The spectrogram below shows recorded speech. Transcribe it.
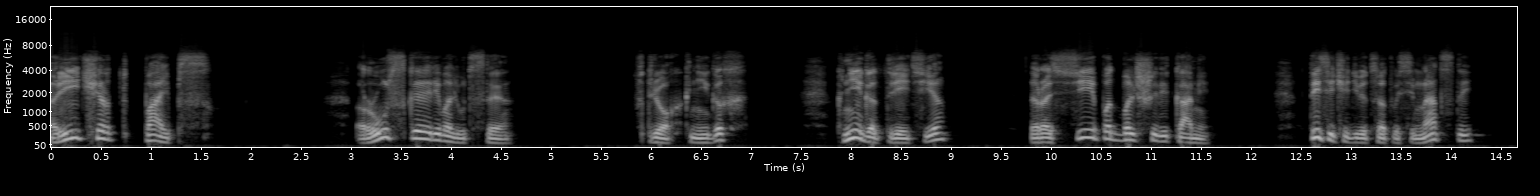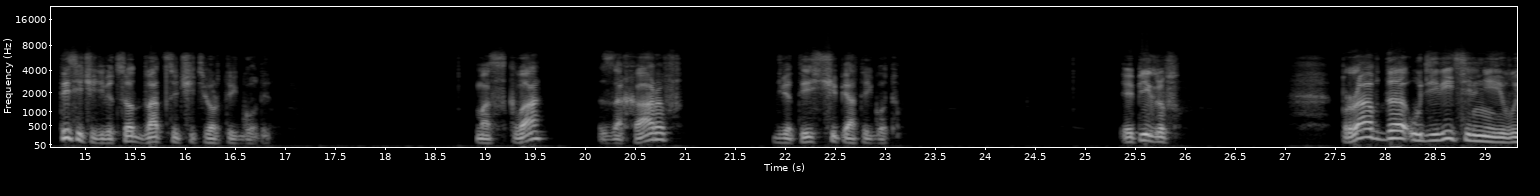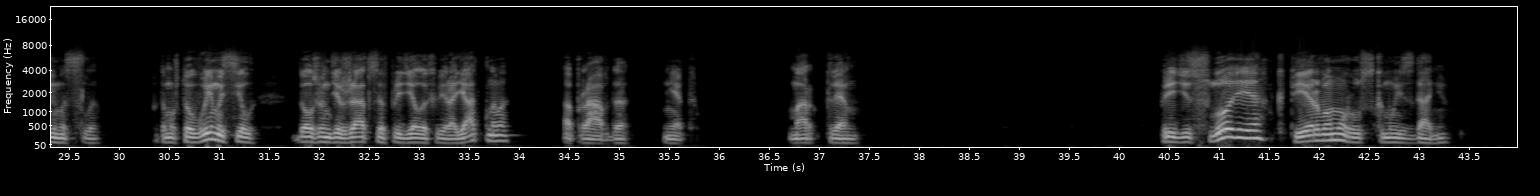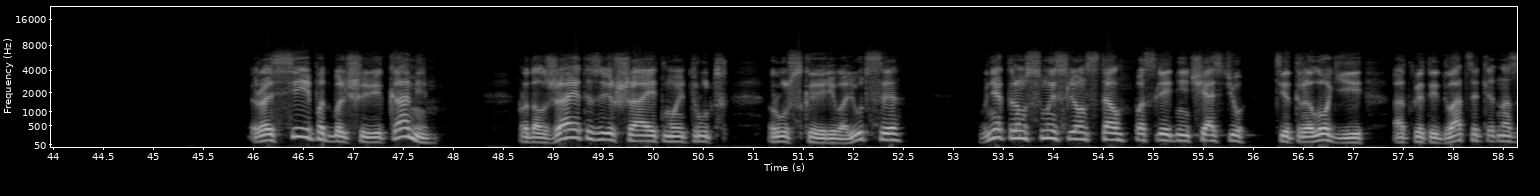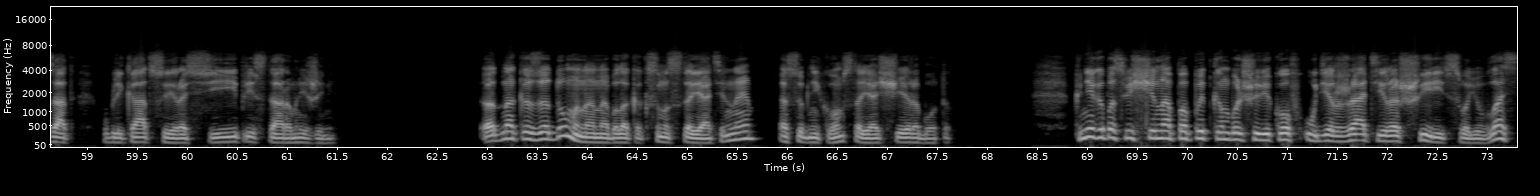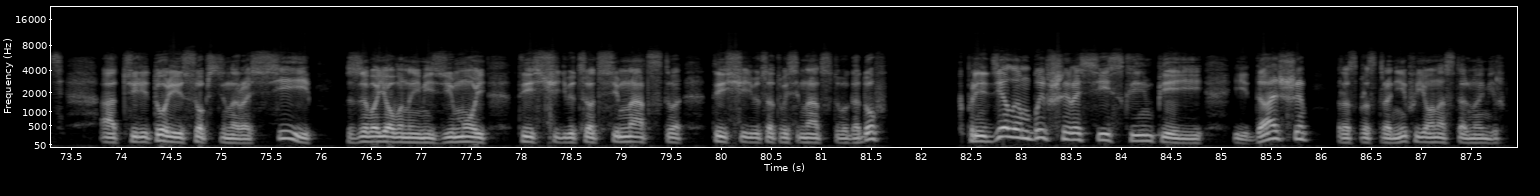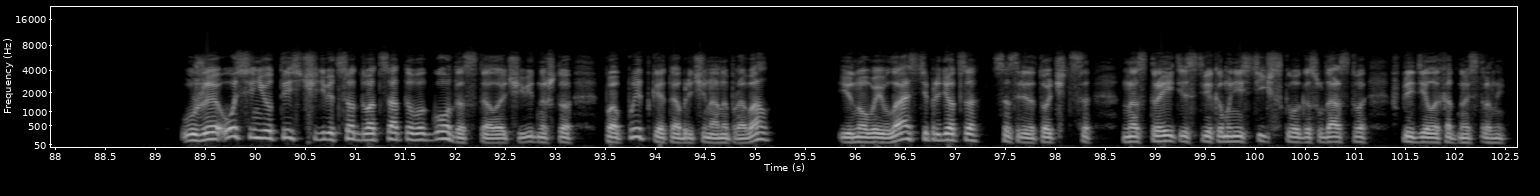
Ричард Пайпс. Русская революция. В трех книгах. Книга третья. Россия под большевиками. 1918-1924 годы. Москва. Захаров. 2005 год. Эпиграф. Правда удивительнее вымысла потому что вымысел должен держаться в пределах вероятного, а правда нет. Марк Твен Предисловие к первому русскому изданию Россия под большевиками продолжает и завершает мой труд «Русская революция». В некотором смысле он стал последней частью тетралогии, открытой 20 лет назад, публикации России при старом режиме. Однако задумана она была как самостоятельная, особняком стоящая работа. Книга посвящена попыткам большевиков удержать и расширить свою власть от территории, собственно, России, завоеванной ими зимой 1917-1918 годов, к пределам бывшей Российской империи и дальше – распространив ее на остальной мир. Уже осенью 1920 года стало очевидно, что попытка эта обречена на провал, и новой власти придется сосредоточиться на строительстве коммунистического государства в пределах одной страны.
